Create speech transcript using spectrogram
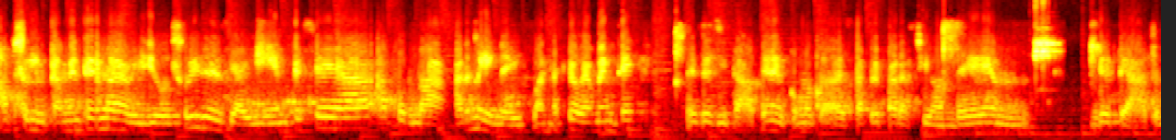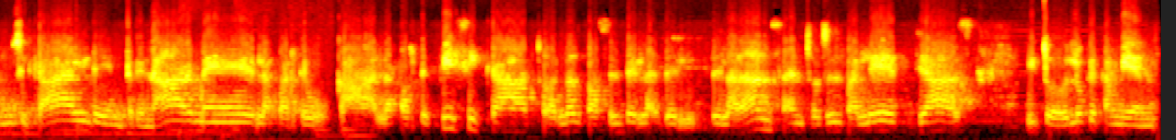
absolutamente maravilloso y desde ahí empecé a, formarme y me di cuenta que obviamente necesitaba tener como toda esta preparación de, de teatro musical, de entrenarme, la parte vocal, la parte física, todas las bases de la, de la danza, entonces ballet, jazz y todo lo que también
